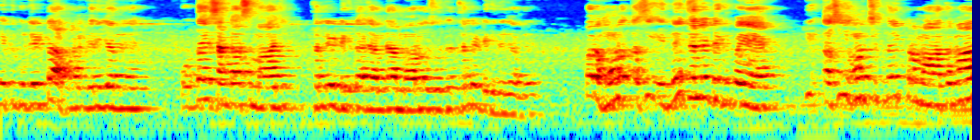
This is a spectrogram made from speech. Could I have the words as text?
ਇੱਕ ਦੂਜੇ ਨੂੰ ਢਾਪਣ ਕਰੀ ਜਾਂਦੇ ਆ ਉਦਾਂ ਹੀ ਸਾਡਾ ਸਮਾਜ ਥੱਲੇ ਡਿੱਗਦਾ ਜਾਂਦਾ ਮੋਰਲਸ ਉਹਦੇ ਥੱਲੇ ਡਿੱਗਦੇ ਜਾਂਦੇ। ਪਰ ਹੁਣ ਅਸੀਂ ਇੰਨੇ ਹੀ ਥੱਲੇ ਡਿੱਗ ਪਏ ਆ ਕਿ ਅਸੀਂ ਹੁਣ ਸਿੱਧਾ ਹੀ ਪ੍ਰਮਾਤਮਾ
